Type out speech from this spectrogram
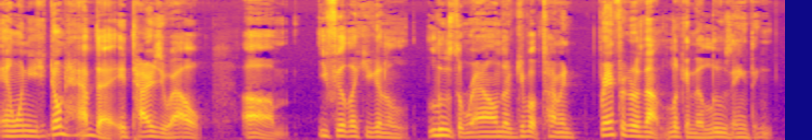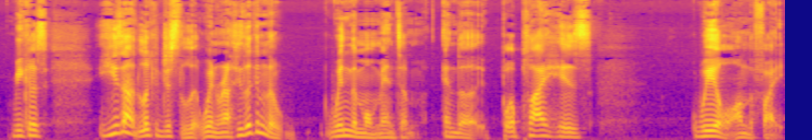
And when you don't have that, it tires you out. Um, you feel like you're gonna lose the round or give up time. And Brand Figueroa's not looking to lose anything because he's not looking just to win rounds. He's looking to win the momentum and the apply his wheel on the fight.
